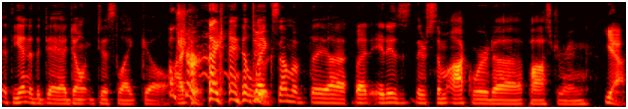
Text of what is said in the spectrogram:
At the end of the day, I don't dislike Gil. Oh, sure. I kind of like some of the, uh, but it is there's some awkward uh, posturing. Yeah,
